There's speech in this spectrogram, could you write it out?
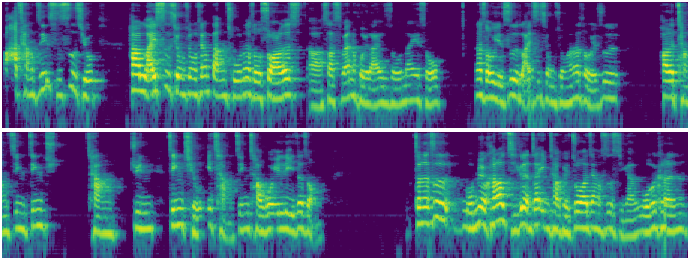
八场进十四球，他来势汹汹，像当初那时候刷了啊 s u s p e n 回来的时候，那一时候那时候也是来势汹汹啊，那时候也是他的场均进去。场均进球一场进超过一粒，这种真的是我没有看到几个人在英超可以做到这样的事情啊！我们可能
